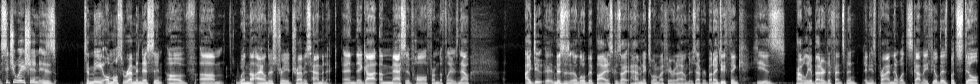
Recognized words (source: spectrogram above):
situation is, to me, almost reminiscent of um, when the Islanders traded Travis Hamonic and they got a massive haul from the Flames. Now, I do, this is a little bit biased because Hamonic's one of my favorite Islanders ever, but I do think he is probably a better defenseman in his prime than what Scott Mayfield is, but still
